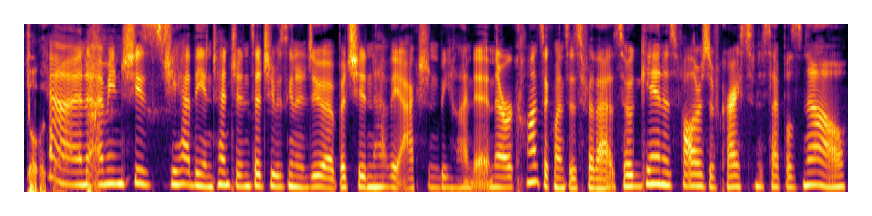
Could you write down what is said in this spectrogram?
don't look back. Yeah, and I mean, she's she had the intention, said she was going to do it, but she didn't have the action behind it, and there were consequences for that. So again, as followers of Christ and disciples now,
